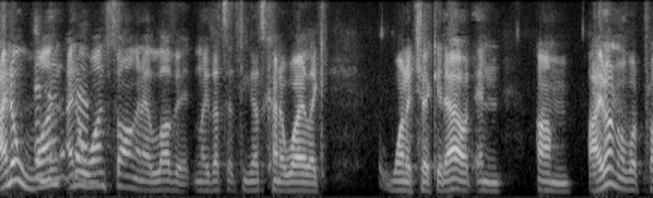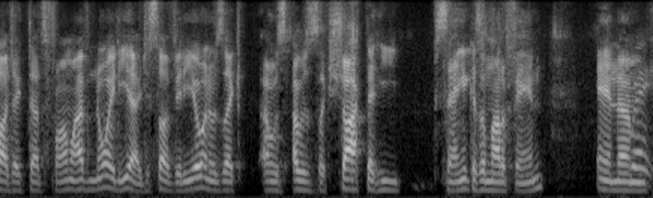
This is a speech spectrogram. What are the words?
I know one i know them- one song and i love it. And like that's i think that's kind of why i like want to check it out. And Um, I don't know what project that's from. I have no idea. I just saw a video and it was like I was I was like shocked that he sang it because I'm not a fan. And um, right.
